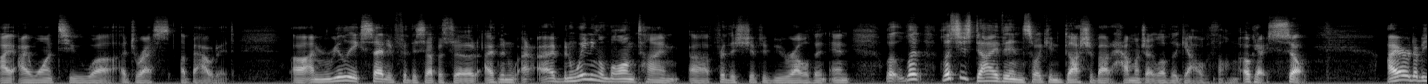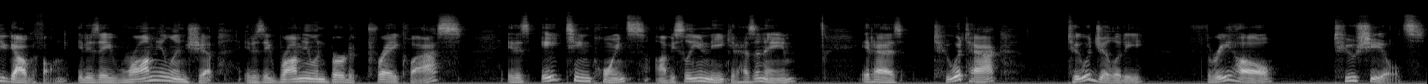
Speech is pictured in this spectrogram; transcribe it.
I, I want to uh, address about it. Uh, I'm really excited for this episode. I've been I've been waiting a long time uh, for this ship to be relevant, and let, let let's just dive in so I can gush about how much I love the Galgathon. Okay, so IRW Galgathon. It is a Romulan ship. It is a Romulan bird of prey class. It is 18 points, obviously unique. It has a name. It has two attack, two agility, three hull, two shields.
